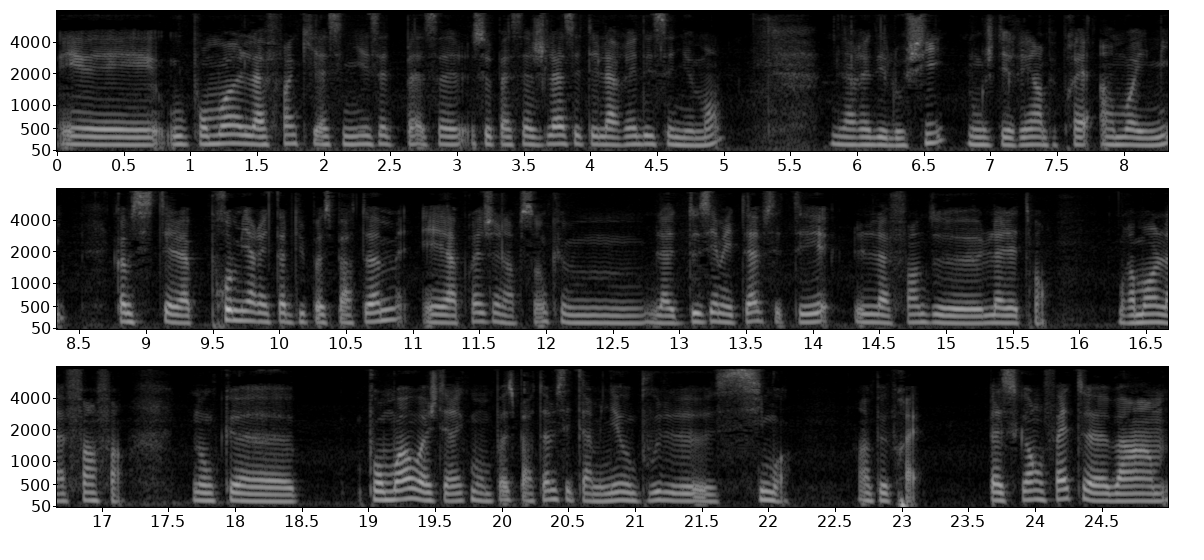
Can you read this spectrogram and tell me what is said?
et où pour moi la fin qui a signé ce passage-là, c'était l'arrêt des saignements, l'arrêt des lochis, donc je dirais à peu près un mois et demi, comme si c'était la première étape du postpartum, et après j'ai l'impression que hum, la deuxième étape c'était la fin de l'allaitement, vraiment la fin fin. Donc euh, pour moi, ouais, je dirais que mon postpartum s'est terminé au bout de six mois, à peu près. Parce qu'en fait, euh, ben,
